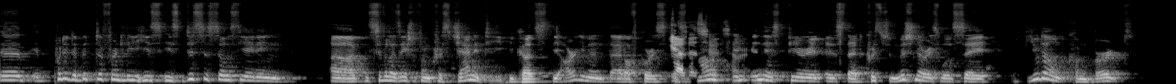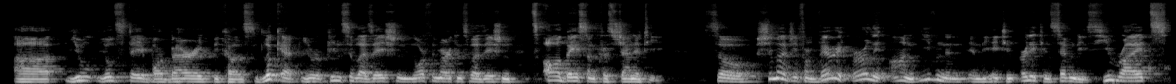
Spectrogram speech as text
uh, put it a bit differently. He's he's disassociating uh, civilization from Christianity because the argument that, of course, yeah, is found in, in, this period is that Christian missionaries will say, if you don't convert, uh, you'll you'll stay barbaric because look at European civilization, North American civilization, it's all based on Christianity. So Shimaji, from very early on, even in, in the 18, early 1870s, he writes,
